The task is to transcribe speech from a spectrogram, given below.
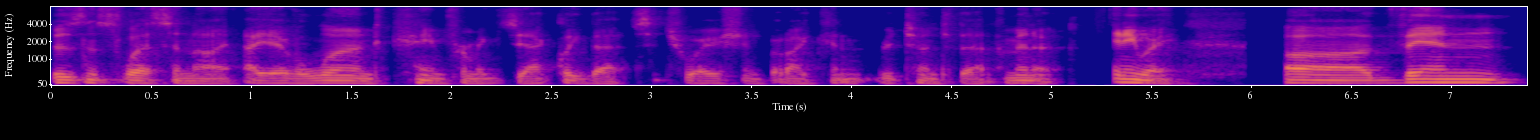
business lesson I, I, ever learned came from exactly that situation, but I can return to that in a minute. Anyway, uh, then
